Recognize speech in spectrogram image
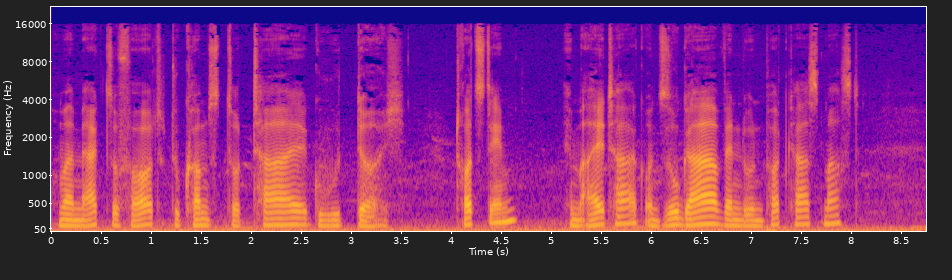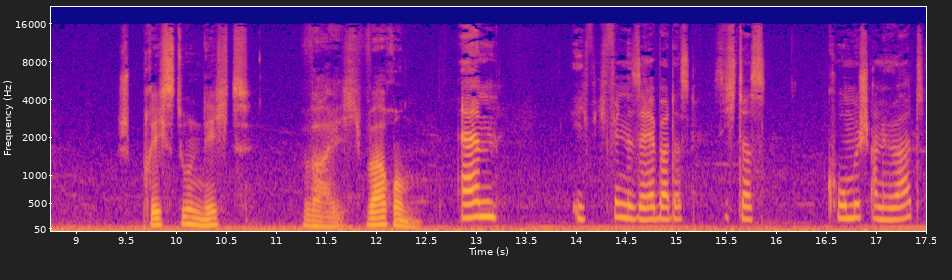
und man merkt sofort, du kommst total gut durch. Trotzdem, im Alltag und sogar wenn du einen Podcast machst, sprichst du nicht weich. Warum? Ähm, ich, ich finde selber, dass sich das komisch anhört.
